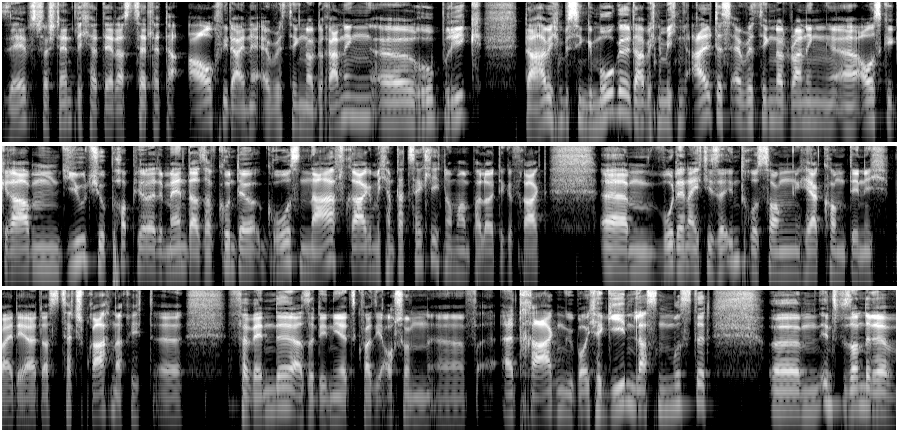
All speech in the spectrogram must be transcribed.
Selbstverständlich hat der das Z-Letter auch wieder eine Everything Not Running äh, Rubrik. Da habe ich ein bisschen gemogelt, da habe ich nämlich ein altes Everything Not Running äh, ausgegraben, YouTube Popular Demand, also aufgrund der großen Nachfrage. Mich haben tatsächlich noch mal ein paar Leute gefragt, ähm, wo denn eigentlich dieser Intro-Song herkommt, den ich bei der das Z-Sprachnachricht äh, verwende, also den ihr jetzt quasi auch schon äh, ertragen, über euch ergehen lassen musstet. Ähm, insbesondere,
